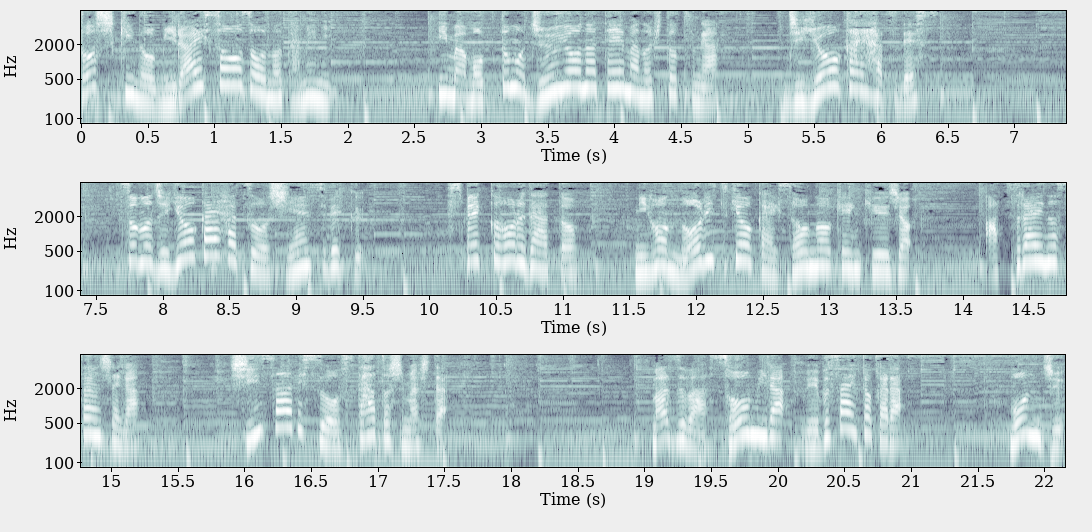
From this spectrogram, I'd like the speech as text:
組織の未来創造のために今最も重要なテーマの一つが事業開発です。その事業開発を支援すべくスペックホルダーと日本能率協会総合研究所あつらいの3社が新サービスをスタートしました。まずは総ミラウェブサイトから「モンジュ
